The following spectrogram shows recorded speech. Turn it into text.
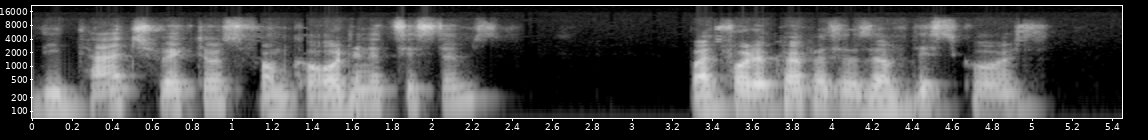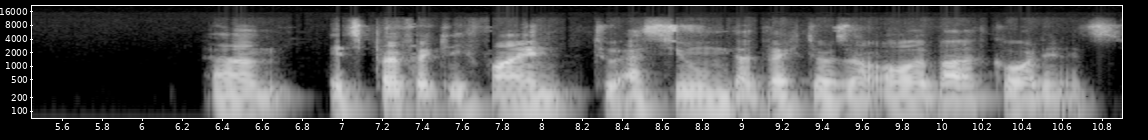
detach vectors from coordinate systems. But for the purposes of this course, um, it's perfectly fine to assume that vectors are all about coordinates.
